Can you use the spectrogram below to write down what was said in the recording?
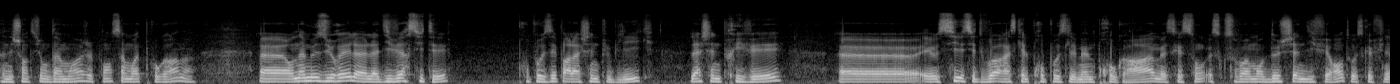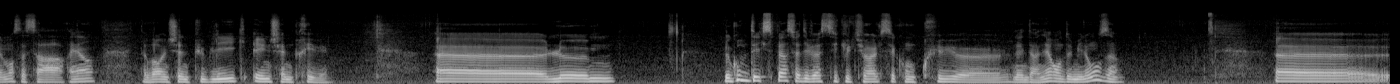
un échantillon d'un mois, je pense, un mois de programme, euh, on a mesuré la, diversité proposée par la chaîne publique, la chaîne privée, et aussi essayer de voir est-ce qu'elles proposent les mêmes programmes, est-ce, sont, est-ce que ce sont vraiment deux chaînes différentes ou est-ce que finalement ça ne sert à rien d'avoir une chaîne publique et une chaîne privée. le, groupe d'experts sur la diversité culturelle s'est conclu euh, l'année dernière, en 2011. Euh,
